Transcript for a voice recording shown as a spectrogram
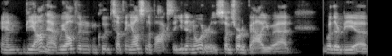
And beyond that, we often include something else in the box that you didn't order, some sort of value add whether it be a,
